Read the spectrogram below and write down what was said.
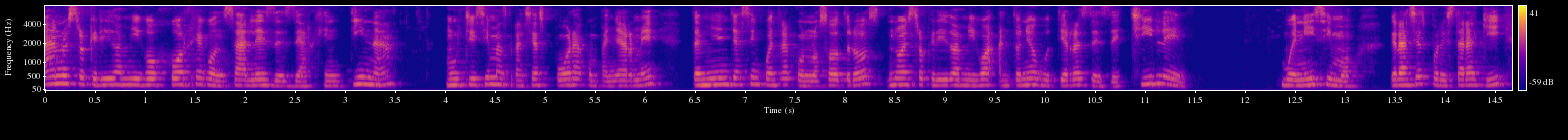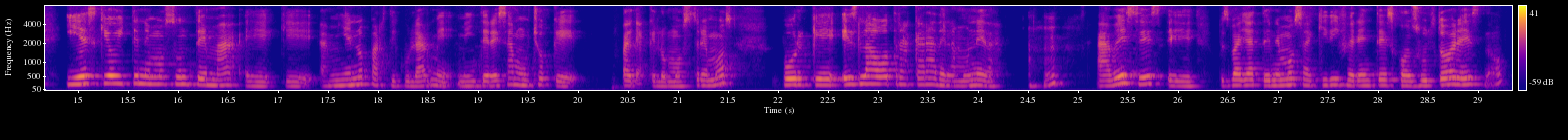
a nuestro querido amigo Jorge González desde Argentina. Muchísimas gracias por acompañarme. También ya se encuentra con nosotros nuestro querido amigo Antonio Gutiérrez desde Chile. Buenísimo. Gracias por estar aquí. Y es que hoy tenemos un tema eh, que a mí en lo particular me, interesa mucho que, vaya, que lo mostremos, porque es la otra cara de la moneda. A veces, eh, pues vaya, tenemos aquí diferentes consultores, ¿no?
